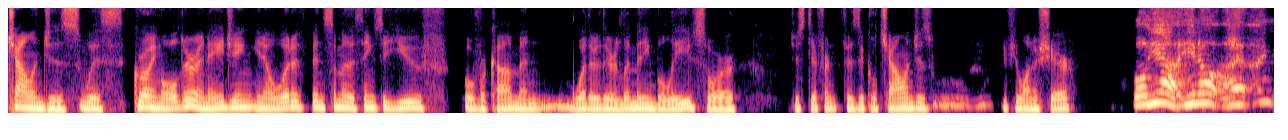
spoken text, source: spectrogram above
challenges with growing older and aging? You know, what have been some of the things that you've overcome, and whether they're limiting beliefs or just different physical challenges? If you want to share. Well, yeah, you know, I, I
